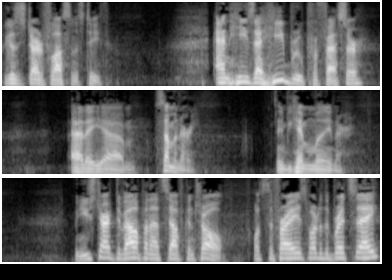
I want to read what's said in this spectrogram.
because he started flossing his teeth. And he's a Hebrew professor at a um, seminary. And he became a millionaire. When you start developing that self control, what's the phrase? What do the Brits say?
